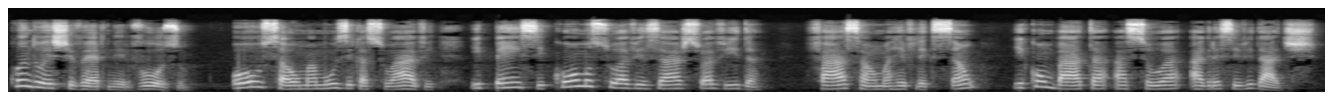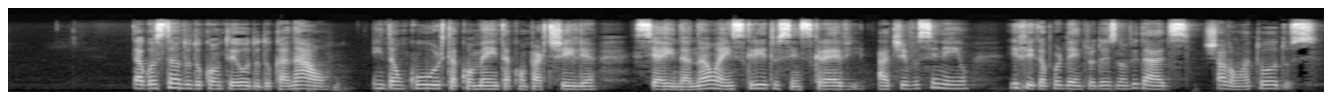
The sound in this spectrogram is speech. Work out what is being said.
Quando estiver nervoso, ouça uma música suave e pense como suavizar sua vida. Faça uma reflexão e combata a sua agressividade. Tá gostando do conteúdo do canal? Então curta, comenta, compartilha. Se ainda não é inscrito, se inscreve, ativa o sininho e fica por dentro das novidades. Shalom a todos!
